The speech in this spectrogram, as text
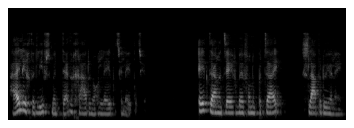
Hij ligt het liefst met 30 graden nog lepeltje lepeltje. Ik daarentegen ben van een partij, slapen doe je alleen.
